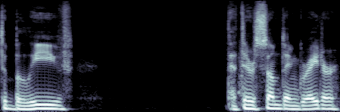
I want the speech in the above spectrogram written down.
to believe that there's something greater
